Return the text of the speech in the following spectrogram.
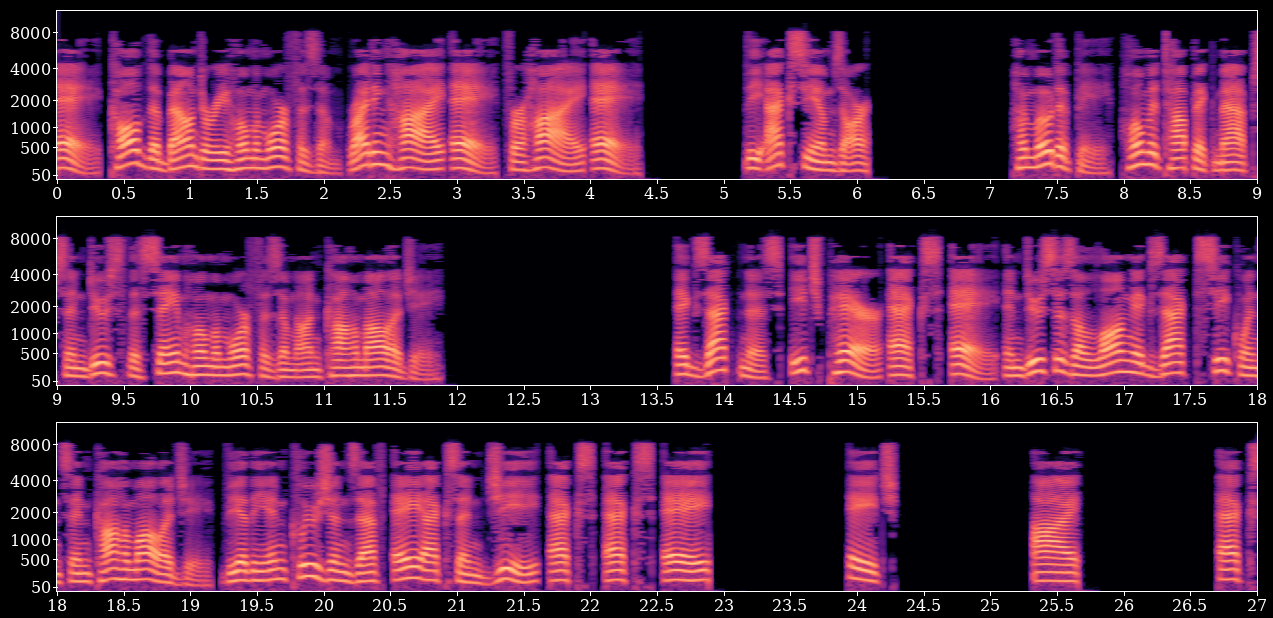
a called the boundary homomorphism, writing high a for high a. The axioms are homotopy. Homotopic maps induce the same homomorphism on cohomology. Exactness each pair X, A induces a long exact sequence in cohomology, via the inclusions F, A X and G, X, X, A H I X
